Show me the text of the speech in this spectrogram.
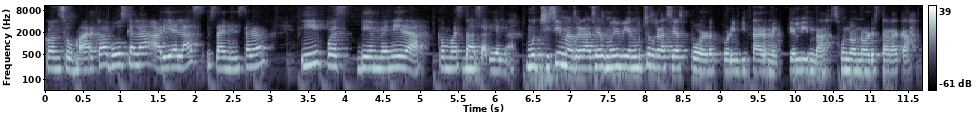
con su marca. Búsquenla, Arielas, está en Instagram. Y pues bienvenida, ¿cómo estás Ariela? Muchísimas gracias, muy bien, muchas gracias por, por invitarme, qué linda, es un honor estar acá.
